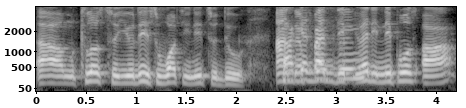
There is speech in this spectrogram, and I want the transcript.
um, close to you, this is what you need to do. And Target the where, the, where the nipples are,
